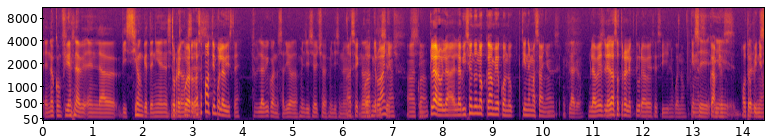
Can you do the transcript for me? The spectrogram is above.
eh, no confío en la, en la visión que tenía en ese ¿Tu recuerdo? ¿Hace entonces. cuánto tiempo la viste? La vi cuando salió, 2018, 2019. Hace No, cuatro 2018. años. Ah, Sí, cu- Claro, la, la visión de uno cambia cuando tiene más años. Claro. La ves, le Sí. das otra lectura a veces y bueno, tienes Sí, cambios, y- otra opinión.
